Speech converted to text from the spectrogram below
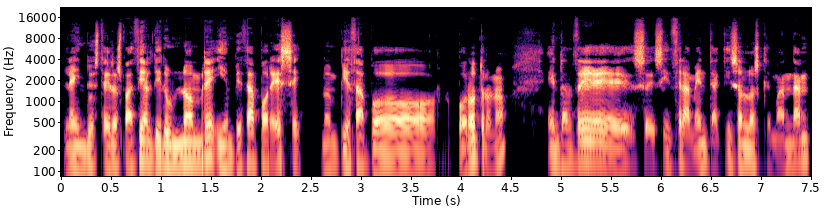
la industria aeroespacial tiene un nombre y empieza por ese, no empieza por, por otro, ¿no? Entonces, sinceramente, aquí son los que mandan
